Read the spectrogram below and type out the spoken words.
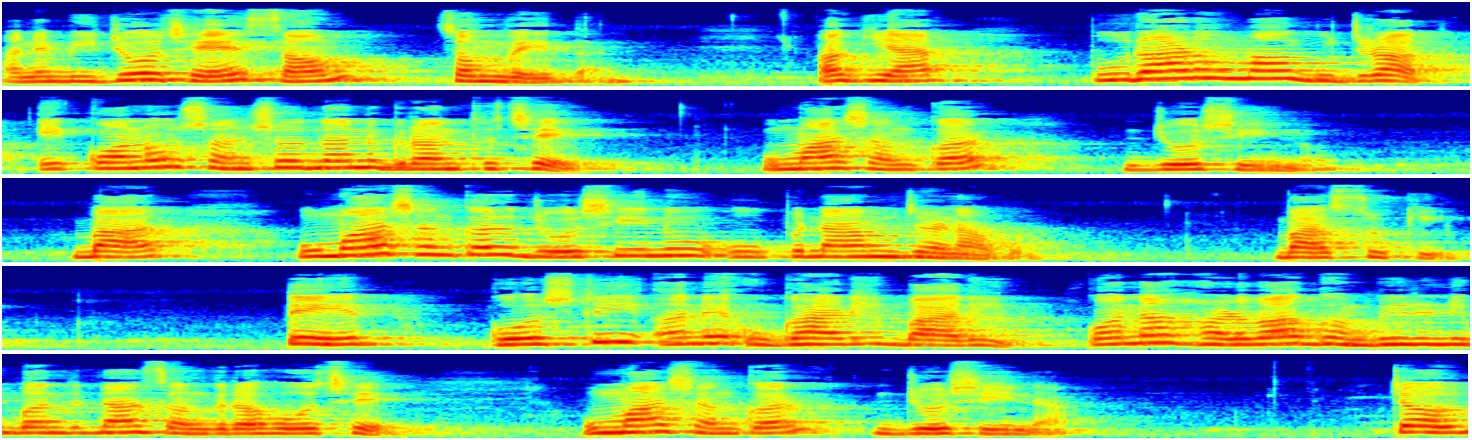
અને બીજો છે સમ, સંવેદન. અગિયાર. પુરાણોમાં ગુજરાત એ કોનો સંશોધન ગ્રંથ છે? ઉમાશંકર જોશીનો. બાર. ઉમાશંકર જોશીનું ઉપનામ જણાવો. બાસુકી. તેર, ગોષ્ઠી અને ઉઘાડી બારી કોના હળવા ગંભીર નિબંધના સંગ્રહો છે? ઉમાશંકર જોશીના. ચૌદ,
